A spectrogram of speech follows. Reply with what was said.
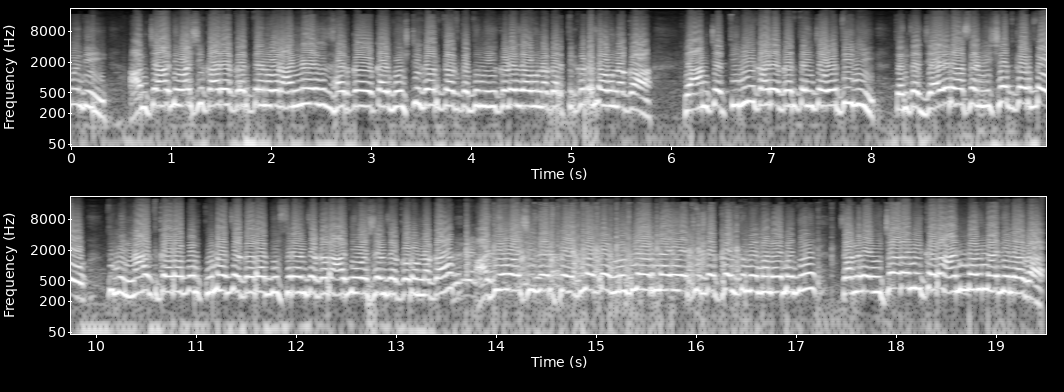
मध्ये आमच्या आदिवासी कार्यकर्त्यांवर अन्यायासारखं काही गोष्टी करतात का? तुम्ही इकडे जाऊ नका तिकडे जाऊ नका. हे आमच्या तिन्ही कार्यकर्त्यांच्या वतीने त्यांचा जाहीर असा निषेध करतो. तुम्ही नाद करा पण कुणाचा करा दुसऱ्यांचा करा आदिवासींचा करू नका. आदिवासी जर पेटला तर उरणार नाही याची दखल तुम्ही मनामध्ये चांगल्या विचाराने करा आणि मग नादी लागा.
